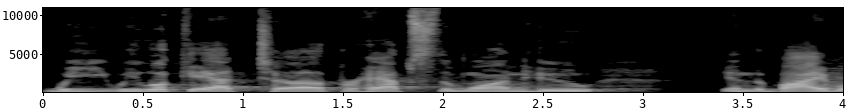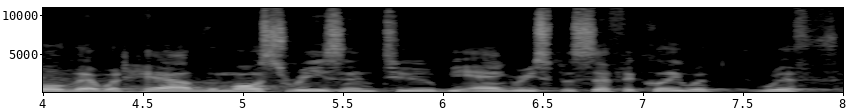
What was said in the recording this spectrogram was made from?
we, we look at uh, perhaps the one who in the Bible that would have the most reason to be angry specifically with, with,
